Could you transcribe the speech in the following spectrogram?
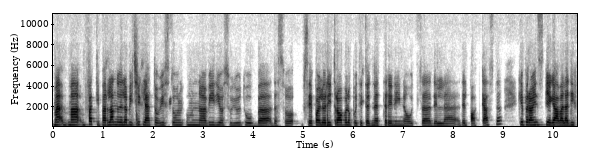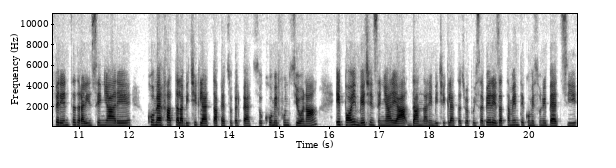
Ma, ma, infatti parlando della bicicletta ho visto un, un, video su YouTube, adesso se poi lo ritrovo lo potete mettere nei notes del, del podcast, che però spiegava la differenza tra l'insegnare come è fatta la bicicletta pezzo per pezzo, come funziona e poi invece insegnare ad andare in bicicletta, cioè puoi sapere esattamente come sono i pezzi,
